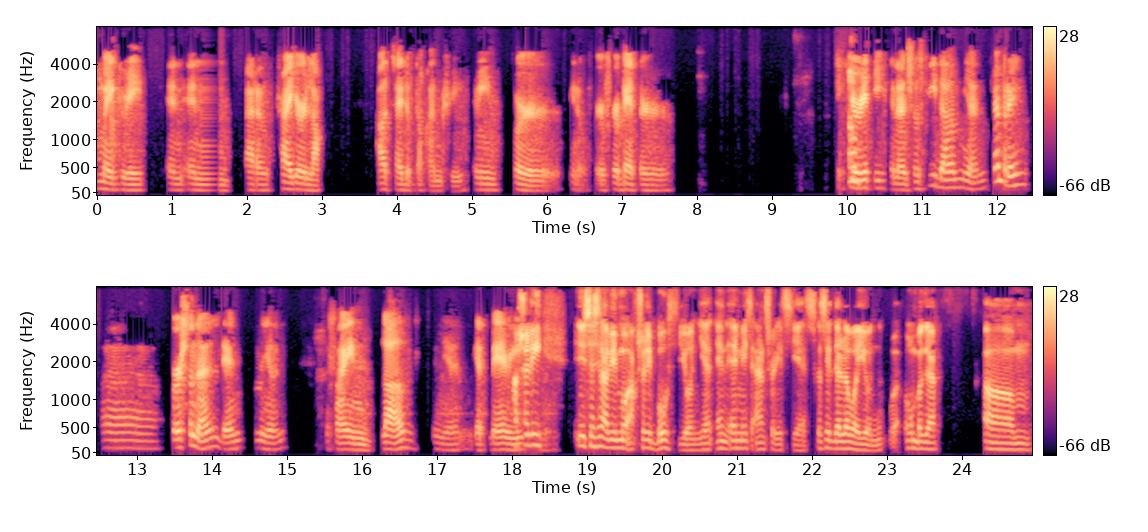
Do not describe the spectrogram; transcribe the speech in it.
migrate and, and parang try your luck outside of the country? I mean, for, you know, for, for better security, financial freedom, yan. Siyempre, uh, personal din, ano yun, to find love, yan, get married. Actually, yung sa sinabi mo, actually both yun. Yan. And, and my answer is yes. Kasi dalawa yun. Kumbaga, um,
